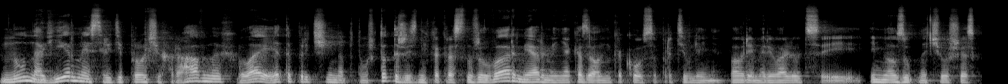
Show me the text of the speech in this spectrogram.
Ну, наверное, среди прочих равных была и эта причина, потому что кто-то же из них как раз служил в армии, армия не оказала никакого сопротивления во время революции и имел зуб на Чаушеску.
